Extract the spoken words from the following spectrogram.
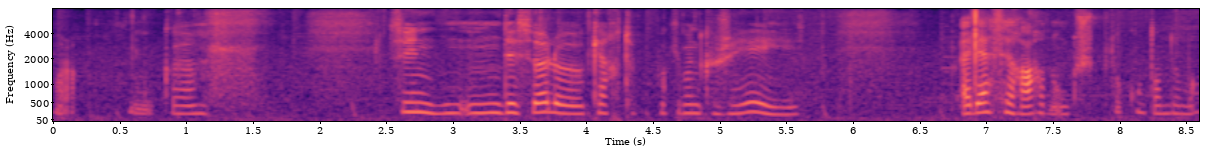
Voilà. Donc euh, c'est une, des seules euh, cartes Pokémon que j'ai et elle est assez rare, donc je suis plutôt contente de moi.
